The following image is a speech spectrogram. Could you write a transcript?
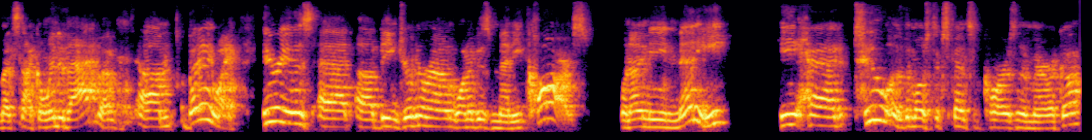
let's not go into that. But, um, but anyway, here he is at uh, being driven around one of his many cars. When I mean many, he had two of the most expensive cars in America,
